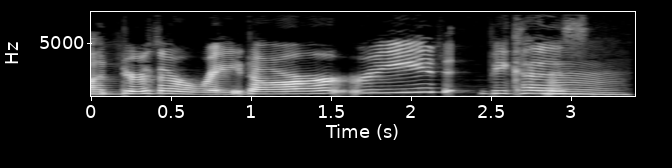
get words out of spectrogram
under the radar read because Mm.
